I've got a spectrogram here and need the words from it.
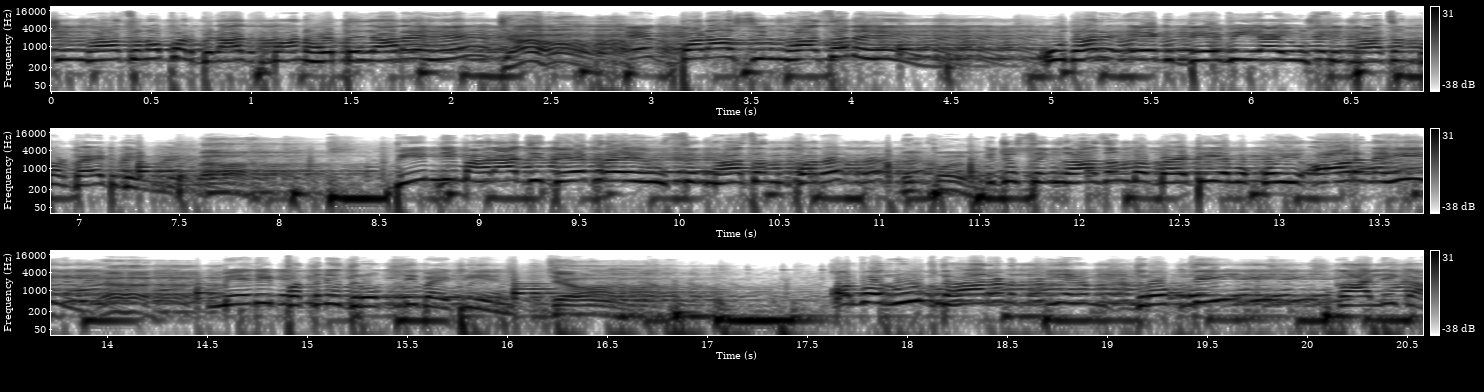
सिंहासनों पर विराजमान होते जा रहे हैं। जय हो। एक बड़ा सिंहासन है। उधर एक देवी आई उस सिंहासन पर बैठ गई। भीम जी महाराज जी देख रहे हैं उस सिंहासन पर कि जो सिंहासन पर बैठी है वो कोई और नहीं। मेरी पत्नी द्रौपदी बैठी है। और वो रूप धारण किए हैं द्रौपदी काली का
